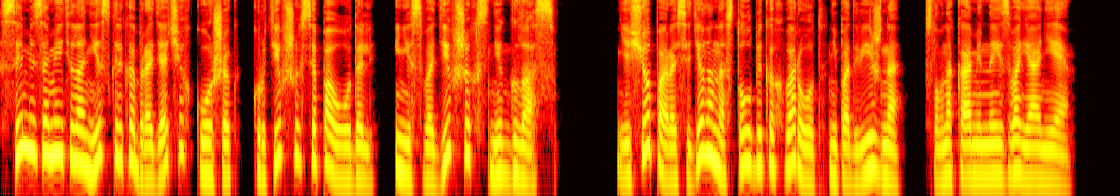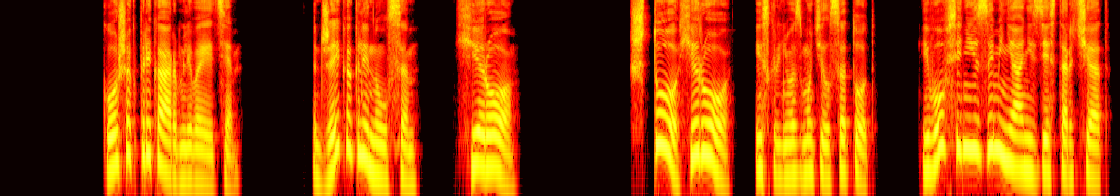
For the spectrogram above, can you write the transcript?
Сэмми заметила несколько бродячих кошек, крутившихся поодаль и не сводивших с них глаз. Еще пара сидела на столбиках ворот, неподвижно, словно каменное изваяние. «Кошек прикармливаете». Джейк оглянулся. «Херо!» «Что, Херо?» — искренне возмутился тот. «И вовсе не из-за меня они здесь торчат».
